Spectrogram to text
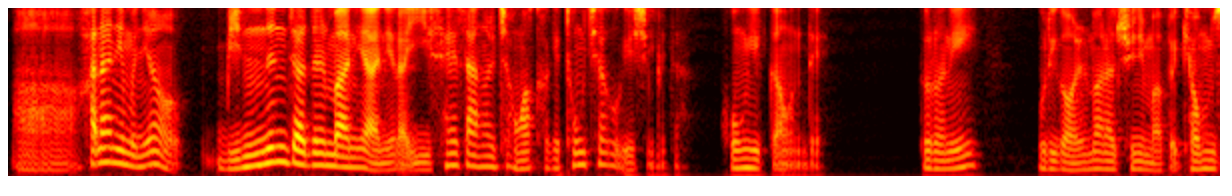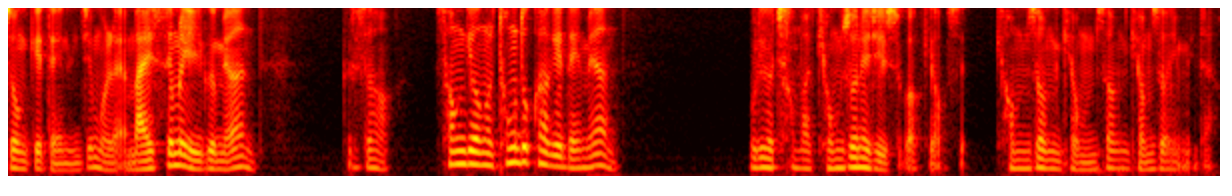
아, 하나님은요, 믿는 자들만이 아니라 이 세상을 정확하게 통치하고 계십니다. 공의 가운데. 그러니 우리가 얼마나 주님 앞에 겸손게 되는지 몰라요. 말씀을 읽으면, 그래서 성경을 통독하게 되면 우리가 정말 겸손해질 수밖에 없어요. 겸손, 겸손, 겸손입니다.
